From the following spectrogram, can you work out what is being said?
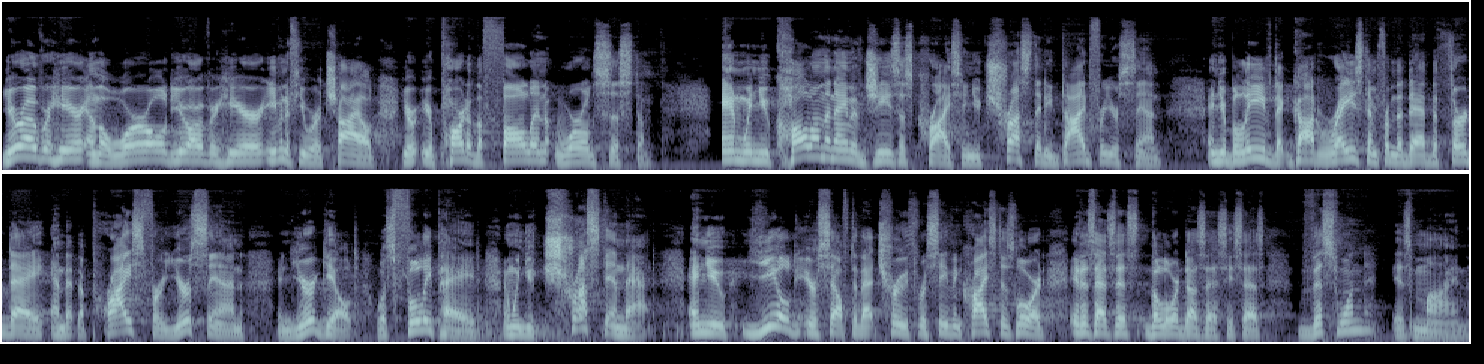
You're over here in the world, you're over here, even if you were a child, you're, you're part of the fallen world system. And when you call on the name of Jesus Christ and you trust that He died for your sin, and you believe that God raised Him from the dead the third day, and that the price for your sin and your guilt was fully paid, and when you trust in that and you yield yourself to that truth, receiving Christ as Lord, it is as this the Lord does this. He says, This one is mine.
